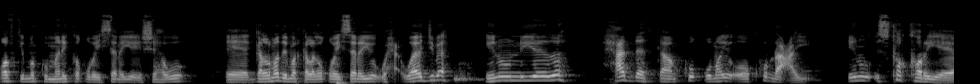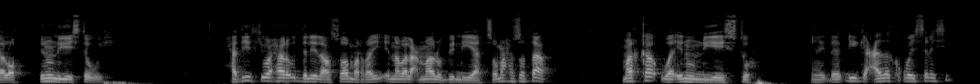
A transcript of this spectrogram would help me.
qofkii markuu mani ka qubaysanayo shahwo galmadii marka laga qubaysanayo waxa waajib ah inuu niyeedo xadadkan ku qumay oo ku dhacay inuu iska kor yeelo inuu niyeysto wey xadiidkii waxaana u daliil aan soo marray inama alacmaalu biniyaat sooma xusataan marka waa inuu niyeysto. Dhiigga caadada ka qubaysanaysid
